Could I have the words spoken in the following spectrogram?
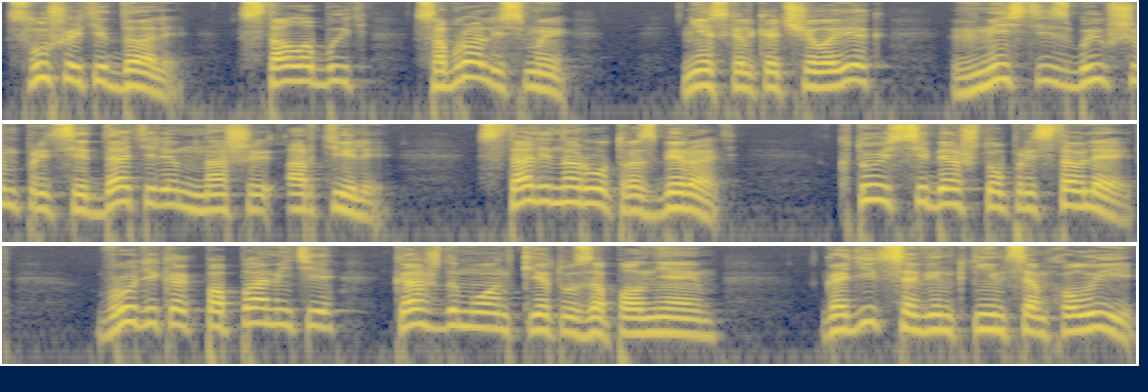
«Слушайте далее. Стало быть, собрались мы, несколько человек, вместе с бывшим председателем нашей артели. Стали народ разбирать, кто из себя что представляет. Вроде как по памяти каждому анкету заполняем. Годится він к немцам холуи.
